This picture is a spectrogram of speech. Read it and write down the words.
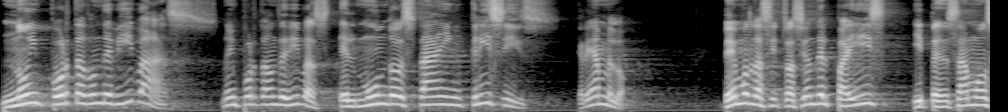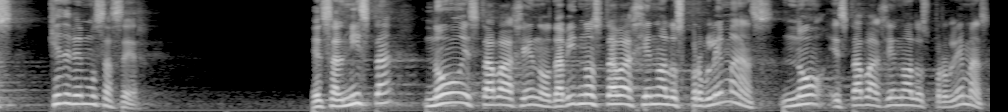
No importa dónde vivas, no importa dónde vivas, el mundo está en crisis, créanmelo. Vemos la situación del país y pensamos, ¿qué debemos hacer? El salmista no estaba ajeno, David no estaba ajeno a los problemas, no estaba ajeno a los problemas,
